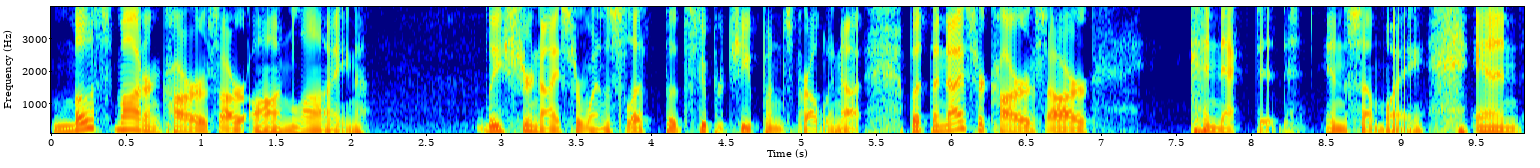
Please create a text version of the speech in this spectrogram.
most modern cars are online. At least your nicer ones. Let the super cheap ones probably not. But the nicer cars are connected in some way, and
